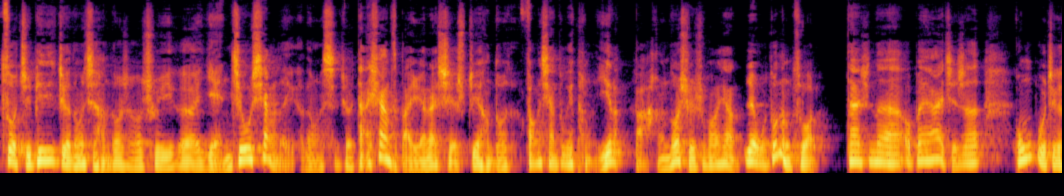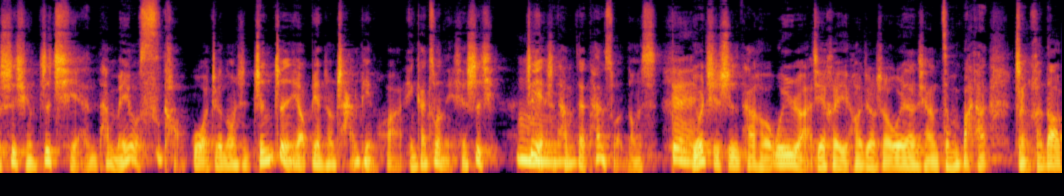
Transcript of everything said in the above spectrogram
做 GPT 这个东西，很多时候处于一个研究项的一个东西，就是它一下子把原来学术界很多方向都给统一了，把很多学术方向任务都能做了。但是呢，OpenAI 其实公布这个事情之前，他没有思考过这个东西真正要变成产品化应该做哪些事情，这也是他们在探索的东西。对尤其是它和微软结合以后，就是说微软想怎么把它整合到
